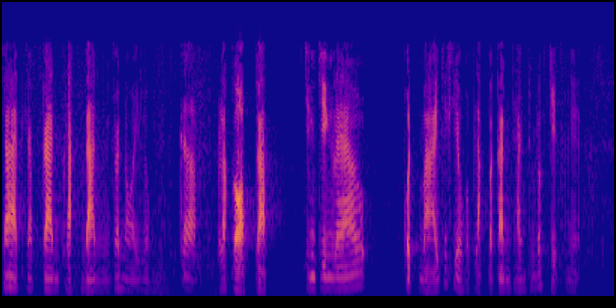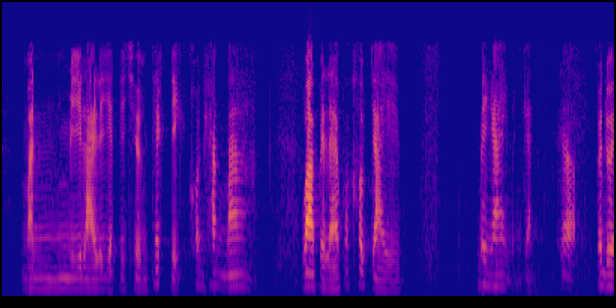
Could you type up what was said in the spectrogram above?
ชาติครับการผลักดันก็น้อยลงครับประกอบกับจริง ๆ แล้วกฎหมายที่เกี่ยวกับหลักประกันทางธุรกิจเนี่ยมันมีรายละเอียดในเชิงเทคนิคค่อนข้างมาก ว่าไปแล้วก็เข้าใจไม่ง่ายเหมือนกัน ครับ ก็โดย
